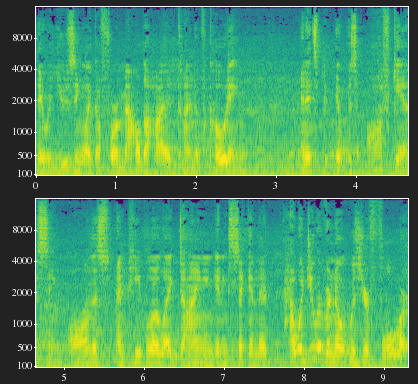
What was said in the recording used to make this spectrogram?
they were using like a formaldehyde kind of coating and it's it was off gassing all this and people are like dying and getting sick and they're how would you ever know it was your floor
